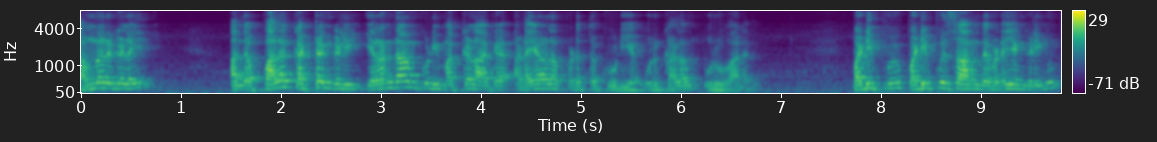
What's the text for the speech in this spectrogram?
தமிழர்களை அந்த பல கட்டங்களில் இரண்டாம் குடி மக்களாக அடையாளப்படுத்தக்கூடிய ஒரு களம் உருவானது. படிப்பு படிப்பு சார்ந்த விடயங்களிலும்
